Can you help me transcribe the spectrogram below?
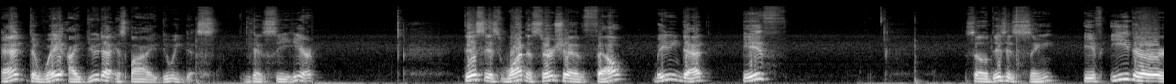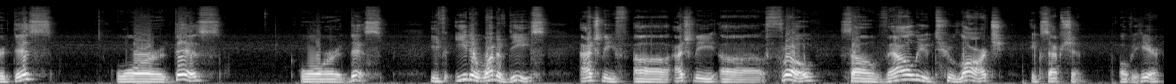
And the way I do that is by doing this. You can see here, this is one assertion fail, meaning that if so this is saying if either this or this or this, if either one of these actually uh, actually uh, throw some value too large exception over here,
